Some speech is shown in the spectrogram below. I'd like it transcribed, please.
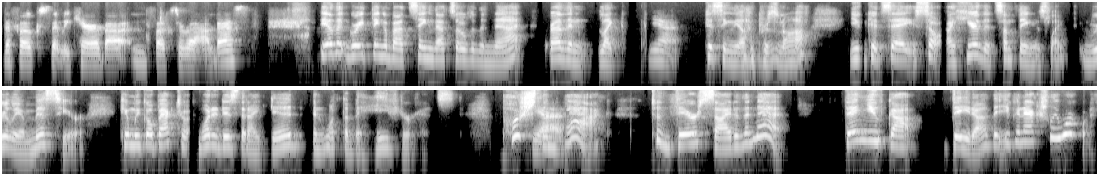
the folks that we care about and the folks around us. The other great thing about saying that's over the net, rather than like yeah, pissing the other person off, you could say, So I hear that something is like really amiss here. Can we go back to what it is that I did and what the behavior is? Push yes. them back to their side of the net. Then you've got data that you can actually work with.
